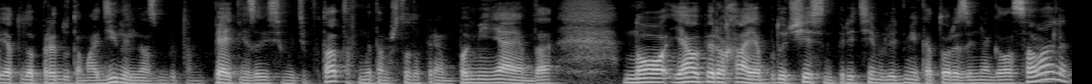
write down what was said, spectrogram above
я туда приду там один или у нас будет там пять независимых депутатов, мы там что-то прям поменяем, да. Но я, во-первых, а, я буду честен перед теми людьми, которые за меня голосовали,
